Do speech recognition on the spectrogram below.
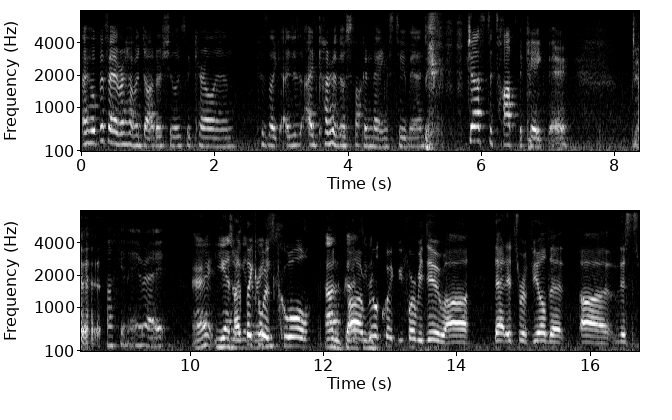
I hope if I ever have a daughter, she looks like Carol Ann. Cause like I just I'd cut her those fucking bangs too, man, just, just to top the cake there. Fucking a right. All right, you guys I want to get think it was cool. Oh, go Uh, ahead, Steven. real quick before we do, uh, that it's revealed that uh, this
